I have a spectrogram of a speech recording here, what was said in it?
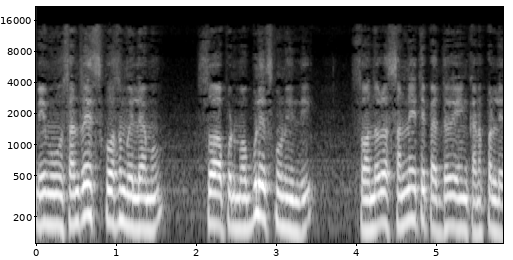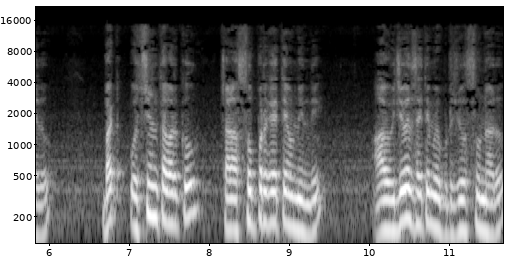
మేము సన్ రైజ్ కోసం వెళ్ళాము. సో అప్పుడు మబ్బులు వేసుకునింది సో అందువల్ల సన్ అయితే పెద్దగా ఏం కనపడలేదు. బట్ వచ్చినంత వరకు చాలా సూపర్గా అయితే ఉండింది. ఆ విజువల్స్ అయితే మీరు ఇప్పుడు చూస్తున్నారు.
